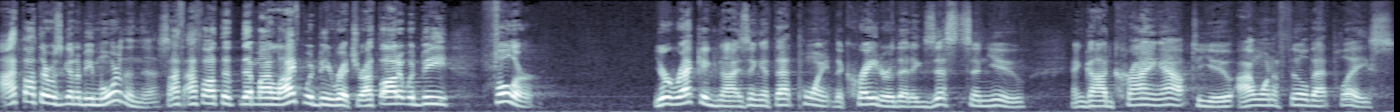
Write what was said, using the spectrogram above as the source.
I thought there was going to be more than this. I, I thought that, that my life would be richer. I thought it would be fuller. You're recognizing at that point the crater that exists in you and God crying out to you, I want to fill that place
